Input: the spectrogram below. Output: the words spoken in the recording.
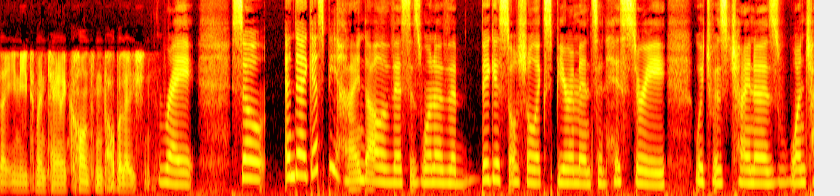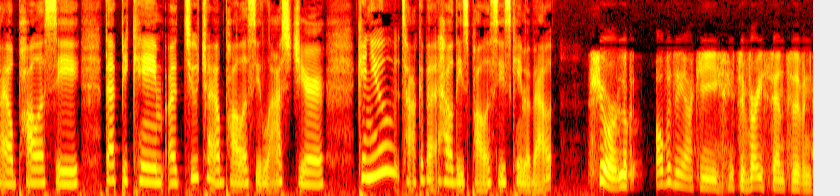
that you need to maintain a constant population. Right. So, and I guess behind all of this is one of the biggest social experiments in history, which was China's one child policy that became a two child policy last year. Can you talk about how these policies came about? Sure. Look, obviously, Aki, it's a very sensitive and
